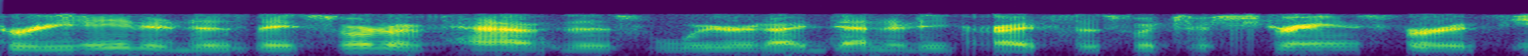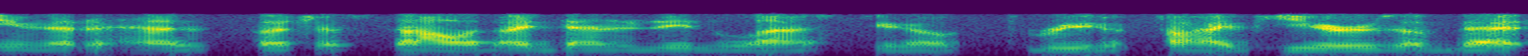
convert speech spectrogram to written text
created is they sort of have this weird identity crisis, which is strange for a team that has such a solid identity in the last you know three to five years of that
